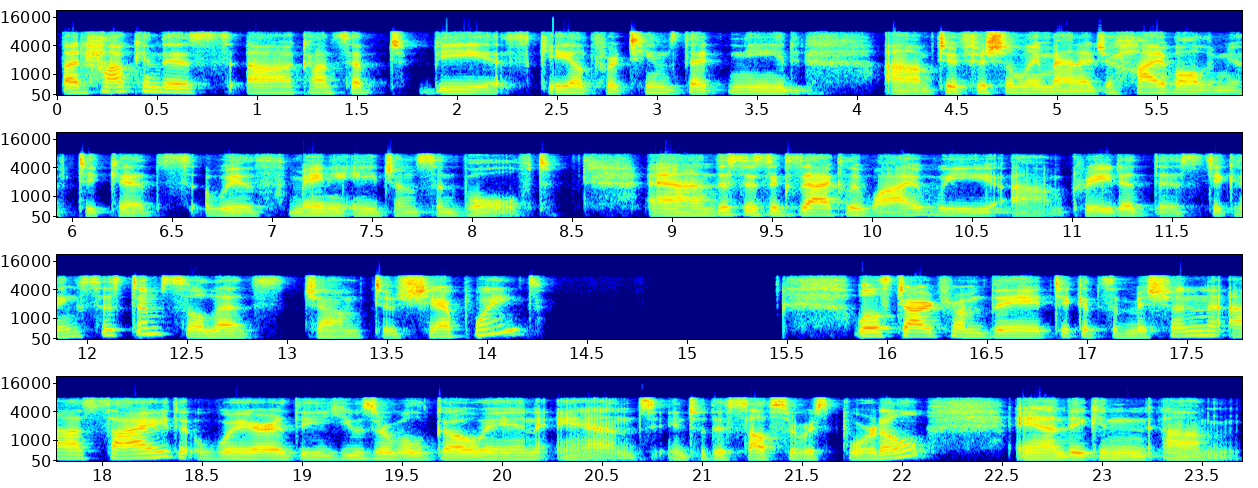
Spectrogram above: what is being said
But how can this uh, concept be scaled for teams that need um, to efficiently manage a high volume of tickets with many agents involved? And this is exactly why we um, created this ticketing system. So let's jump to SharePoint. We'll start from the ticket submission uh, side where the user will go in and into the self-service portal and they can um,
